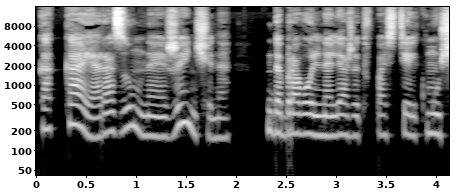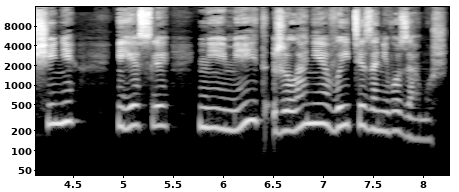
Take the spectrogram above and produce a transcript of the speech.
Какая разумная женщина добровольно ляжет в постель к мужчине, если не имеет желания выйти за него замуж?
